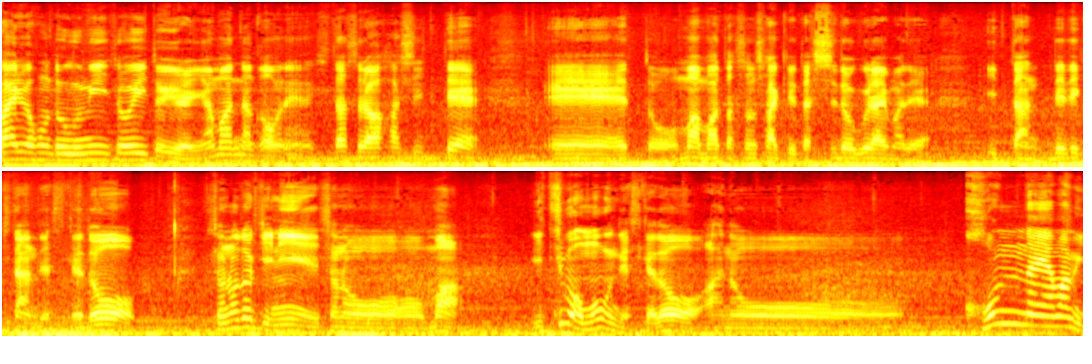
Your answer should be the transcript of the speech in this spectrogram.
帰りは本当海沿いというより山の中をねひたすら走ってえー、っとまあまたそのさっき言った指導ぐらいまで一旦出てきたんですけどその時にそのまあいつも思うんですけどあのー、こんな山道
